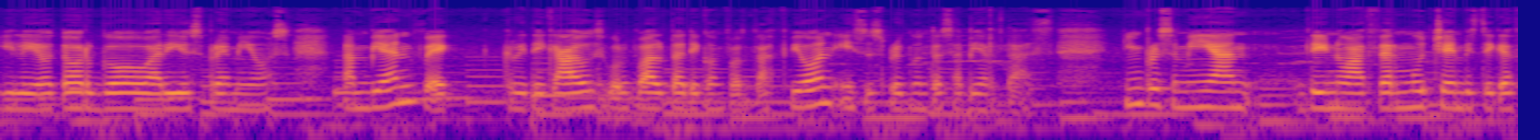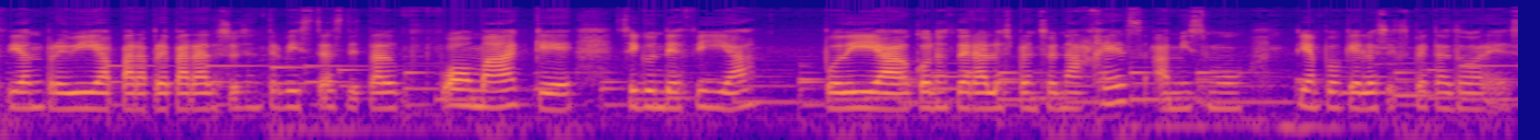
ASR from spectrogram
y le otorgó varios premios. También fue criticado por falta de confrontación y sus preguntas abiertas. King presumían de no hacer mucha investigación previa para preparar sus entrevistas de tal forma que, según decía, podía conocer a los personajes al mismo tiempo que los espectadores.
